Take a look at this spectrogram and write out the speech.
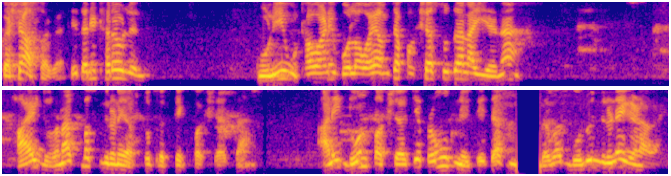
कशा असाव्या ते त्यांनी ठरवलेलं कोणी उठावं आणि बोलावं हे आमच्या पक्षात सुद्धा नाहीये ना. हा एक धोरणात्मक निर्णय असतो प्रत्येक पक्षाचा. आणि दोन पक्षाचे प्रमुख नेते त्या संदर्भात बोलून निर्णय घेणार आहेत.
